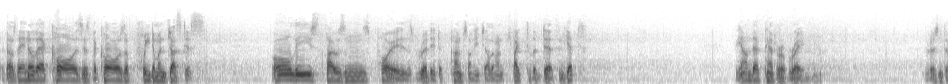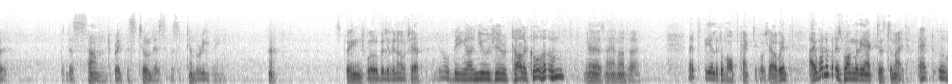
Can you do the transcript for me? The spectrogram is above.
Because they know their cause is the cause of freedom and justice. All these thousands poised, ready to pounce on each other and fight to the death. And yet, beyond that patter of rain, there isn't a, isn't a sound to break the stillness of a September evening. Huh. Strange world we live in, old chap. You're being unusually rhetorical, Holmes. Yes, I am, aren't I? Let's be a little more practical, shall we? I wonder what is wrong with the actors tonight. Act. Oh,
